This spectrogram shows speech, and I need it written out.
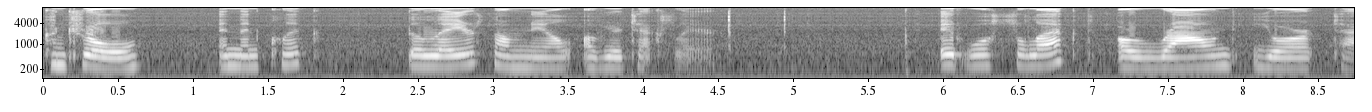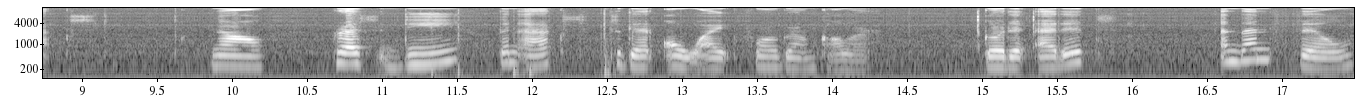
Control and then click the layer thumbnail of your text layer. It will select around your text. Now, press D then X to get a white foreground color. Go to Edit and then Fill.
